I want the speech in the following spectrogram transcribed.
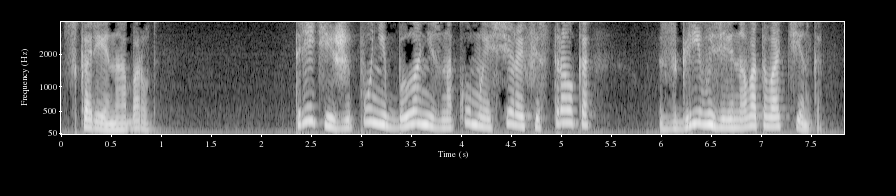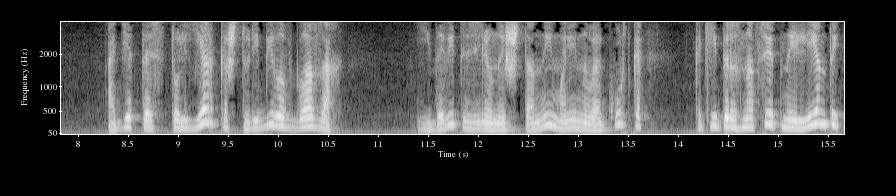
Скорее наоборот. Третьей же пони была незнакомая серая фестралка с гривой зеленоватого оттенка, одетая столь ярко, что рябила в глазах. Ядовито-зеленые штаны, малиновая куртка, какие-то разноцветные ленты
